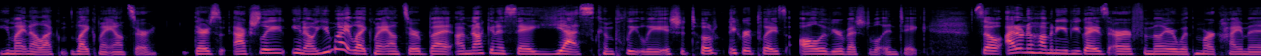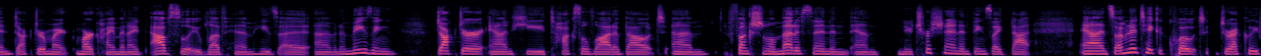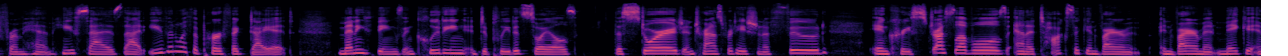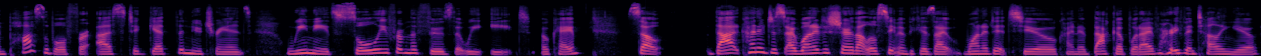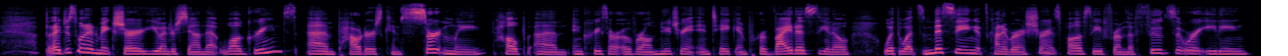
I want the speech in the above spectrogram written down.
you might not like like my answer there's actually, you know, you might like my answer, but I'm not going to say yes completely. It should totally replace all of your vegetable intake. So I don't know how many of you guys are familiar with Mark Hyman, Dr. Mark Hyman. I absolutely love him. He's a, um, an amazing doctor and he talks a lot about um, functional medicine and, and nutrition and things like that. And so I'm going to take a quote directly from him. He says that even with a perfect diet, many things, including depleted soils, the storage and transportation of food, increased stress levels, and a toxic environment, environment make it impossible for us to get the nutrients we need solely from the foods that we eat. Okay. So, that kind of just, I wanted to share that little statement because I wanted it to kind of back up what I've already been telling you. But I just wanted to make sure you understand that while greens and powders can certainly help um, increase our overall nutrient intake and provide us, you know, with what's missing, it's kind of our insurance policy from the foods that we're eating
